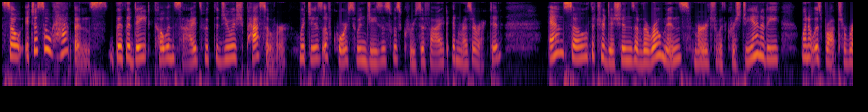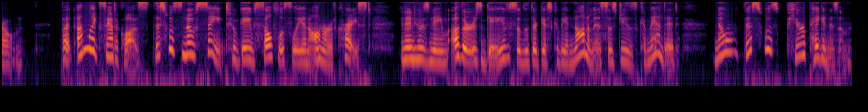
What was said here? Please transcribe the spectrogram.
So it just so happens that the date coincides with the Jewish Passover, which is, of course, when Jesus was crucified and resurrected. And so the traditions of the Romans merged with Christianity when it was brought to Rome. But unlike Santa Claus, this was no saint who gave selflessly in honor of Christ, and in whose name others gave so that their gifts could be anonymous as Jesus commanded. No, this was pure paganism.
